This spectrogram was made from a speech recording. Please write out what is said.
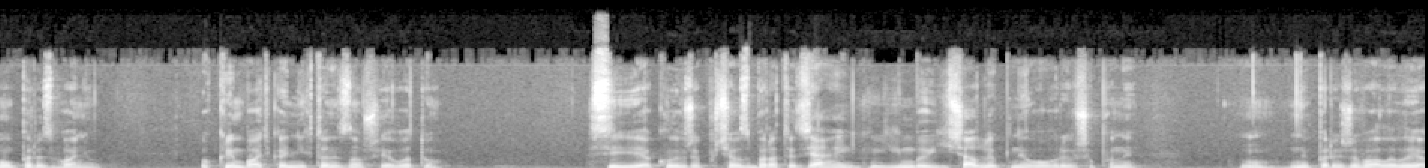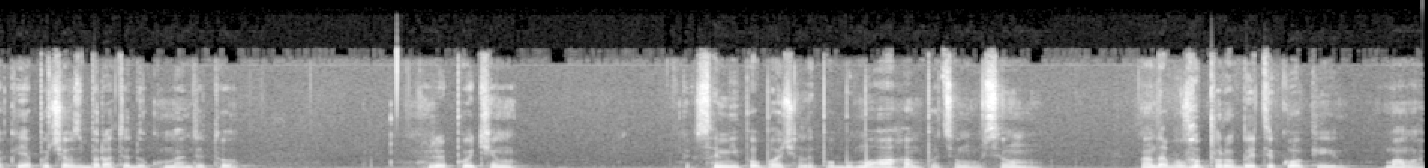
ну, перезванював. Окрім батька, ніхто не знав, що я в АТО. Всі, я коли вже почав збиратися, я їм би і час би не говорив, щоб вони ну, не переживали. Але як я почав збирати документи, то вже потім самі побачили по бумагам, по цьому всьому. Треба було поробити копію. Мама,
